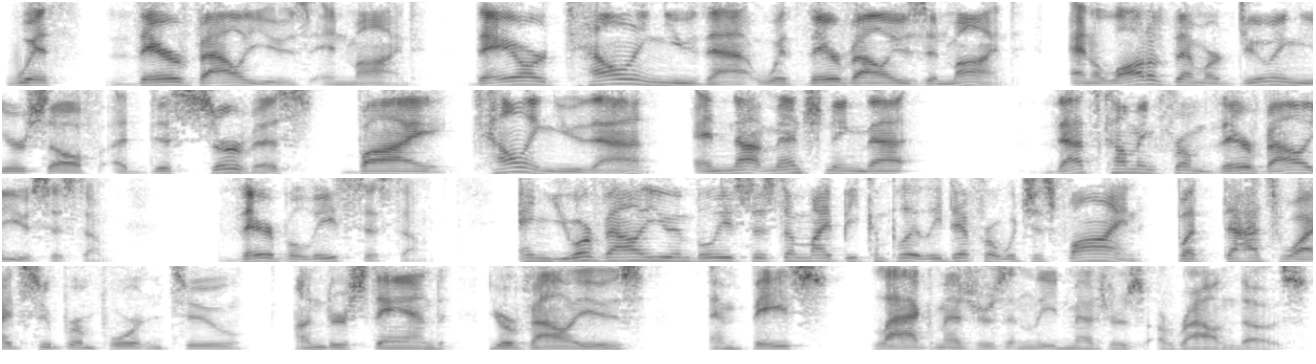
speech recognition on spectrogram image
with their values in mind. They are telling you that with their values in mind. And a lot of them are doing yourself a disservice by telling you that and not mentioning that that's coming from their value system their belief system. And your value and belief system might be completely different, which is fine. But that's why it's super important to understand your values and base lag measures and lead measures around those.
